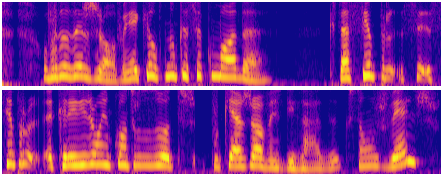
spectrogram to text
O verdadeiro jovem é aquele que nunca se acomoda, que está sempre, se, sempre a querer ir ao encontro dos outros, porque há jovens de idade que são os velhos,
